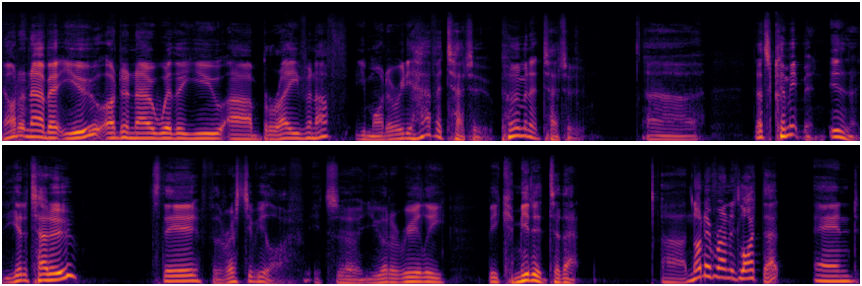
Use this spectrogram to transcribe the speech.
Now, I don't know about you. I don't know whether you are brave enough. You might already have a tattoo, permanent tattoo. Uh, That's commitment, isn't it? You get a tattoo, it's there for the rest of your life. It's uh, you got to really be committed to that. Uh, not everyone is like that, and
